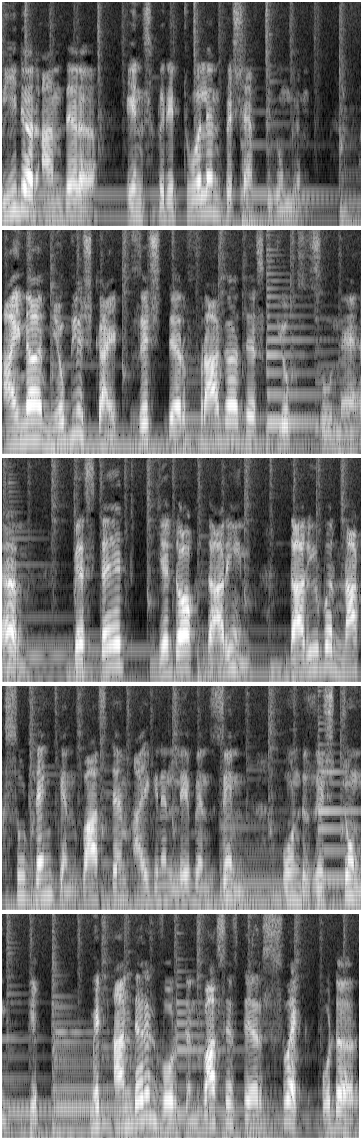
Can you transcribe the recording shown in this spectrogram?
wieder andere in spirituellen Beschäftigungen. Eine Möglichkeit, sich der Frage des Glücks zu nähern, besteht jedoch darin, darüber nachzudenken, was dem eigenen Leben Sinn und Richtung gibt. Mit anderen Worten, was ist der Zweck oder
